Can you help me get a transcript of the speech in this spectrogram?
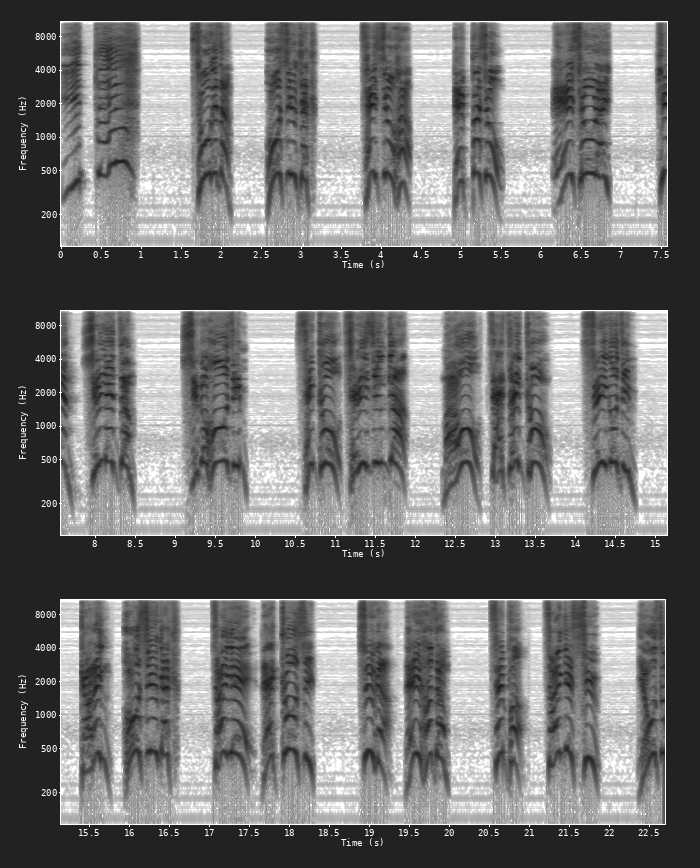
いって総下山報酬客！戦勝派！烈波将栄将来！県春連山！守護法人！先行追人が魔王絶縁行水護人！ガレン報酬学残影烈光師中が霊波山先波残月衆洋装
